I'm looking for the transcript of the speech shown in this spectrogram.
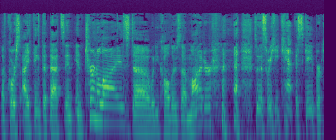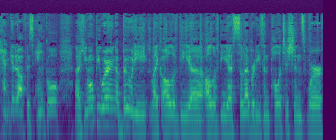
Of course, I think that that's an internalized, uh, what do you call those, uh, monitor. so this way he can't escape or can't get it off his ankle. Uh, he won't be wearing a booty like all of the uh, all of the uh, celebrities and politicians were.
